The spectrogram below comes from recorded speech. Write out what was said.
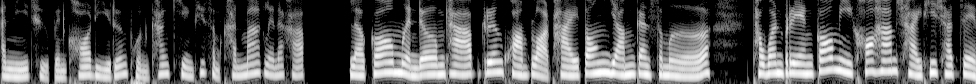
อันนี้ถือเป็นข้อดีเรื่องผลข้างเคียงที่สำคัญมากเลยนะครับ แล้วก็เหมือนเดิมครับ เรื่องความปลอดภัยต้องย้ำกันเสมอ ทวันเปรียงก็มีข้อห้ามใช้ที่ชัดเจน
